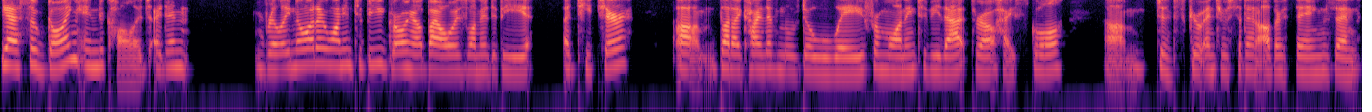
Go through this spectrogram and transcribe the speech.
Yeah, so going into college, I didn't really know what I wanted to be. Growing up, I always wanted to be a teacher, um, but I kind of moved away from wanting to be that throughout high school. Um, just grew interested in other things and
